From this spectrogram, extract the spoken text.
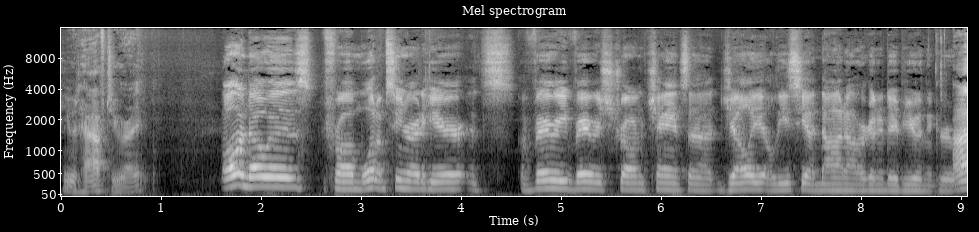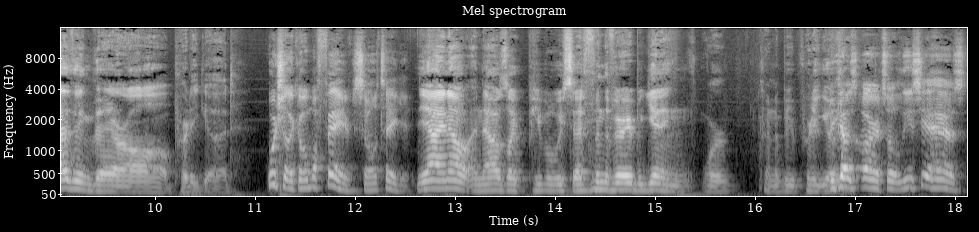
You would have to, right? All I know is from what I'm seeing right here, it's a very, very strong chance that Gehlee, Alicia, and Nana are going to debut in the group. I think they are all pretty good. Which, like, all my faves, so I'll take it. Yeah, I know. And that was like people we said from the very beginning were gonna be pretty good. Because, all right, so Alicia has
